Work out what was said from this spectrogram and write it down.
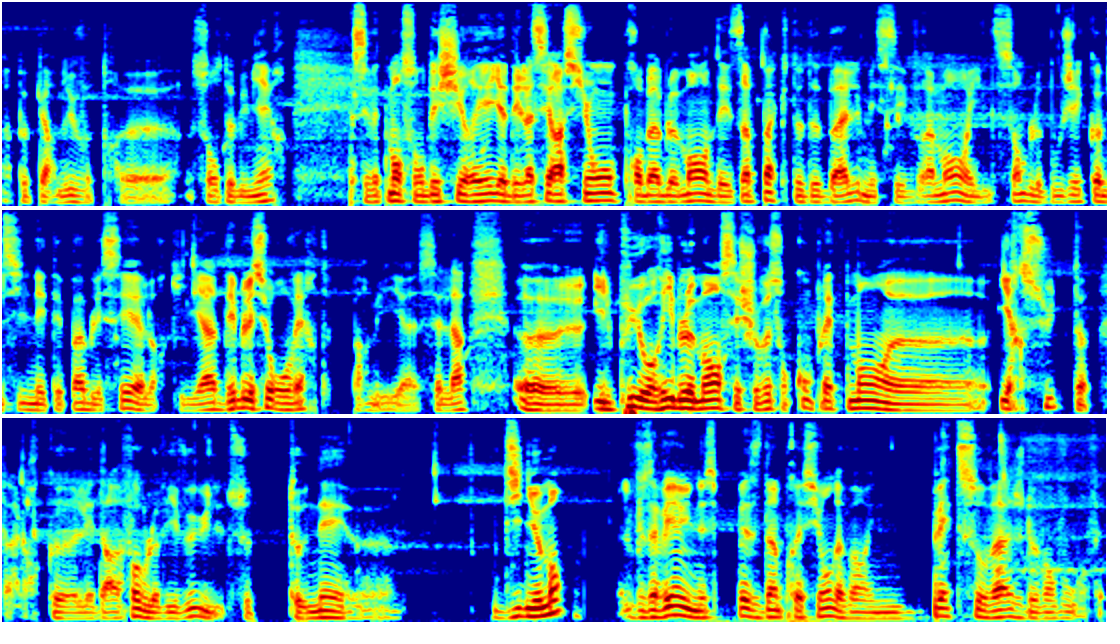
un peu perdu votre euh, source de lumière. Ses vêtements sont déchirés. Il y a des lacérations, probablement des impacts de balles, mais c'est vraiment. Il semble bouger comme s'il n'était pas blessé, alors qu'il y a des blessures ouvertes parmi euh, celles-là. Euh, il pue horriblement. Ses cheveux sont complètement euh, hirsutes, alors que les dernières fois vous l'aviez vu, il se tenait euh, dignement. Vous avez une espèce d'impression d'avoir une bête sauvage devant vous, en fait.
